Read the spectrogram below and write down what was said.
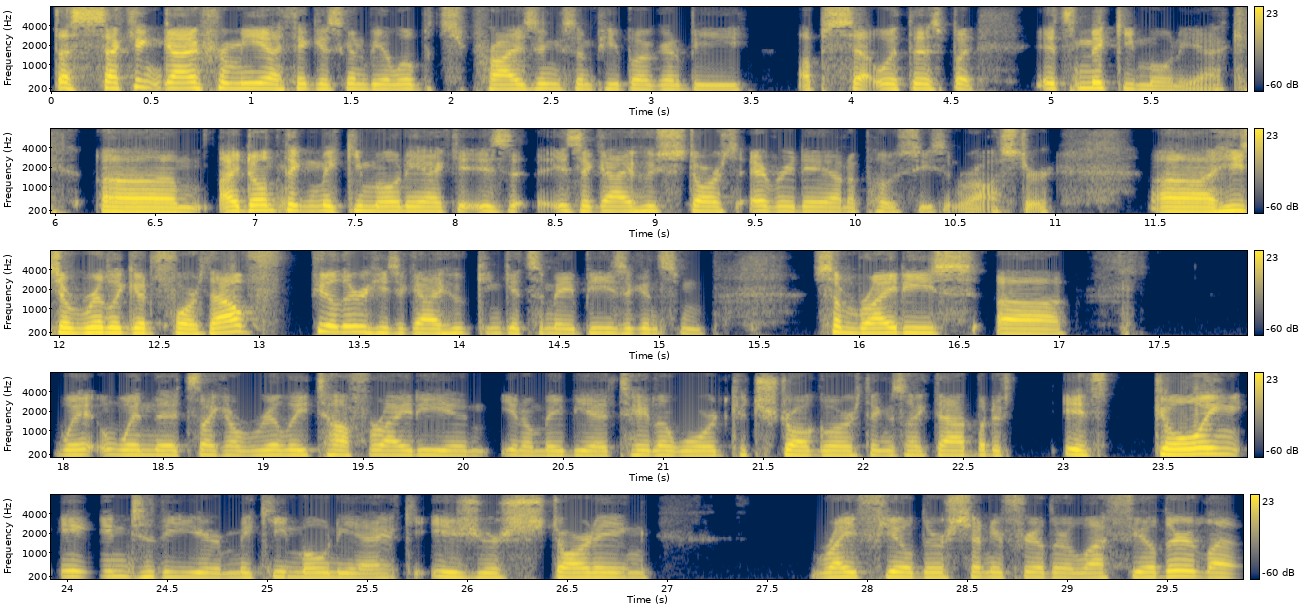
the second guy for me, I think is going to be a little bit surprising. Some people are going to be upset with this, but it's Mickey Moniak. Um, I don't think Mickey Moniak is is a guy who starts every day on a postseason roster. Uh, he's a really good fourth outfielder. He's a guy who can get some ABs against some some righties. Uh, when when it's like a really tough righty and you know maybe a Taylor Ward could struggle or things like that. But if if going into the year Mickey Moniak is your starting right fielder, center fielder, left fielder, like,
